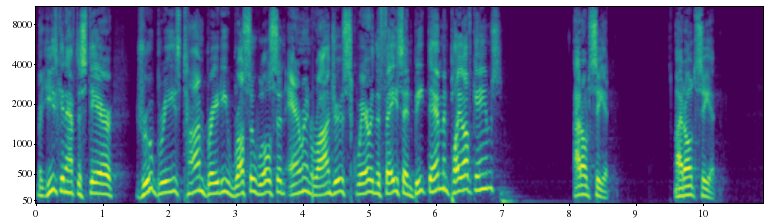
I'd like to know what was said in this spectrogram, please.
But he's going to have to stare Drew Brees, Tom Brady, Russell Wilson, Aaron Rodgers square in the face and beat them in playoff games. I don't see it. I don't see it.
